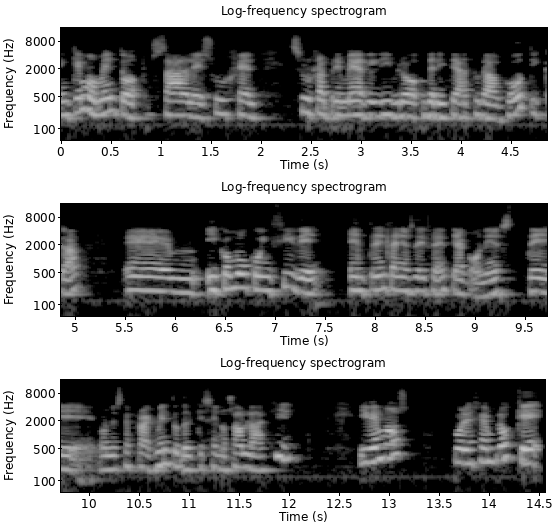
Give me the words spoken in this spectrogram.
en qué momento sale, surge, surge el primer libro de literatura gótica eh, y cómo coincide en 30 años de diferencia con este, con este fragmento del que se nos habla aquí. Y vemos, por ejemplo, que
